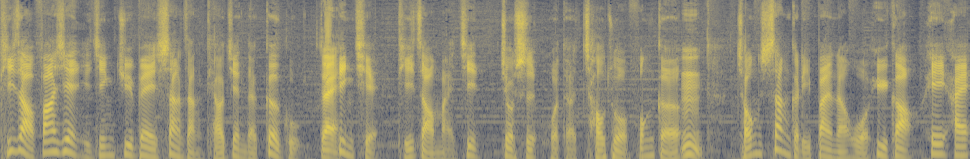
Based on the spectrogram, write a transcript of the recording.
提早发现已经具备上涨条件的个股，对，并且提早买进，就是我的操作风格。嗯。从上个礼拜呢，我预告 AI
